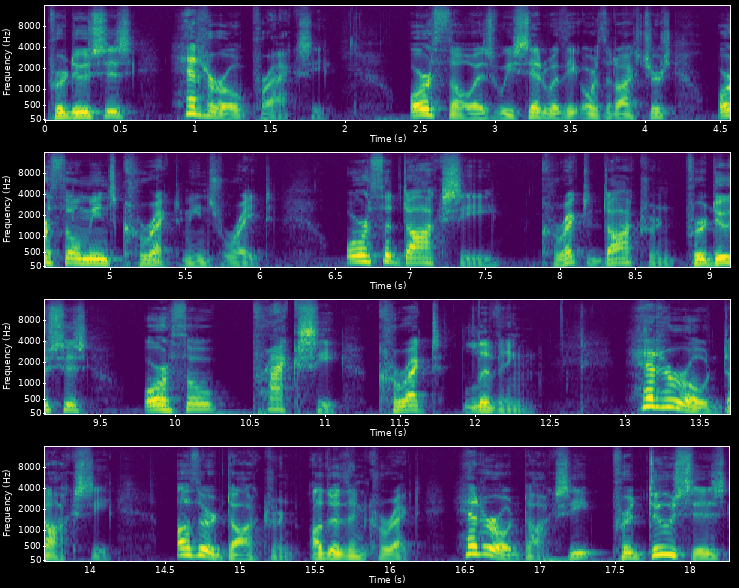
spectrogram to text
produces heteropraxy. Ortho, as we said with the Orthodox Church, ortho means correct, means right. Orthodoxy, correct doctrine, produces orthopraxy, correct living. Heterodoxy, other doctrine other than correct. Heterodoxy produces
